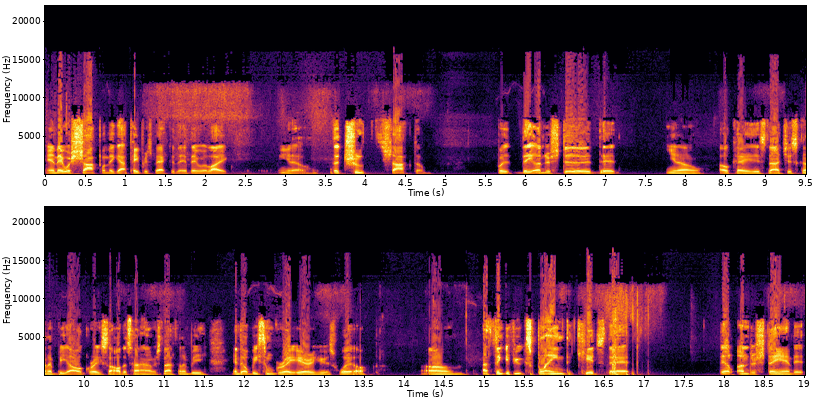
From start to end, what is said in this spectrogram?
and they were shocked when they got papers back today. They were like, you know, the truth shocked them, but they understood that, you know, okay, it's not just going to be all grace all the time. It's not going to be, and there'll be some gray area here as well. Um, I think if you explain to kids that, they'll understand it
